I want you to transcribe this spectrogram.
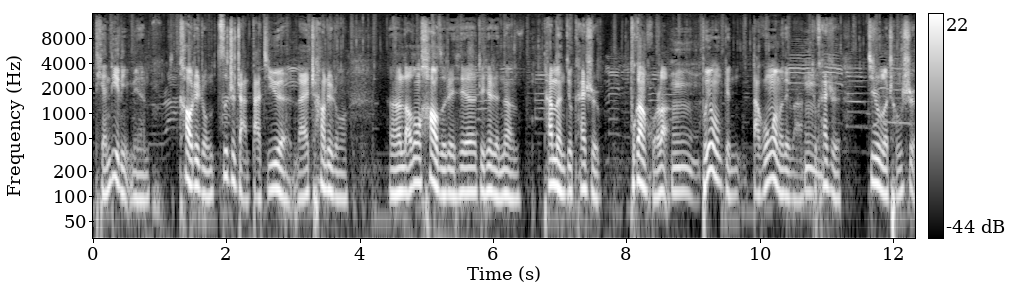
田地里面靠这种自制打打击乐来唱这种呃劳动号子这些这些人呢，他们就开始不干活了，嗯。不用给打工了嘛，对吧？嗯。就开始进入了城市。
